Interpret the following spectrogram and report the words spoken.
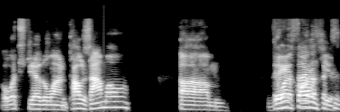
or what's the other one? Palzamo. Um, They wanna silence the you. con-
